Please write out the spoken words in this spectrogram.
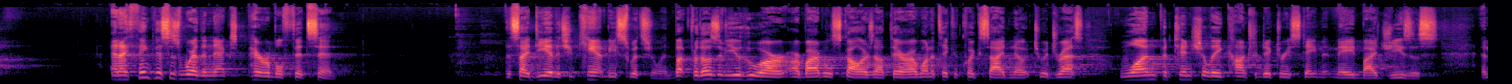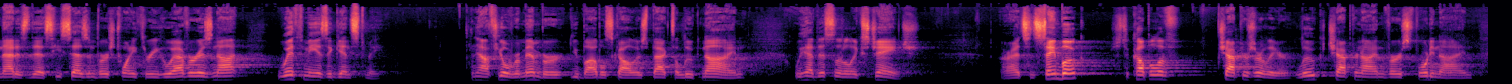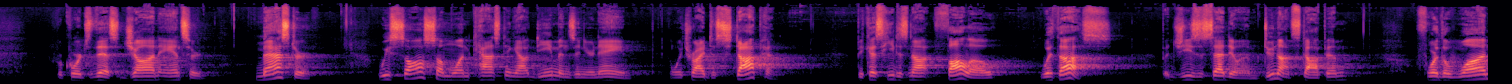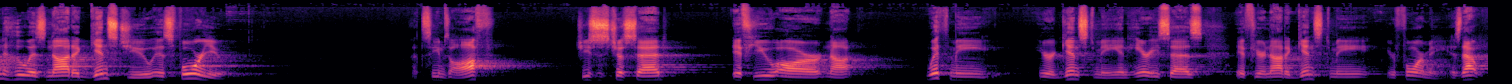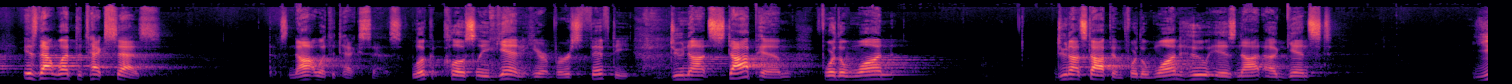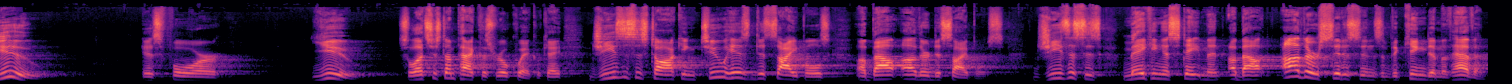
And I think this is where the next parable fits in this idea that you can't be Switzerland. But for those of you who are, are Bible scholars out there, I want to take a quick side note to address one potentially contradictory statement made by Jesus. And that is this He says in verse 23 Whoever is not with me is against me. Now, if you'll remember, you Bible scholars, back to Luke 9, we had this little exchange. All right, it's the same book, just a couple of chapters earlier. Luke chapter 9, verse 49 records this John answered, Master, we saw someone casting out demons in your name, and we tried to stop him because he does not follow with us. But Jesus said to him, Do not stop him, for the one who is not against you is for you. That seems off. Jesus just said, If you are not with me, you're against me. And here he says, If you're not against me, you're for me. Is that, is that what the text says? That's not what the text says. Look closely again here at verse 50. Do not stop him, For the one, do not stop him, for the one who is not against you is for you. So let's just unpack this real quick, okay? Jesus is talking to his disciples about other disciples. Jesus is making a statement about other citizens of the kingdom of heaven.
